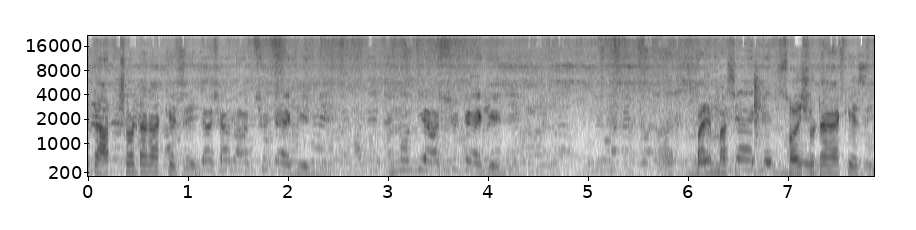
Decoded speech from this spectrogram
এটা আটশো টাকা কেজি দেশাল আটশো টাকা কেজি নদী আটশো টাকা কেজি বাইম মাছ ছয়শো টাকা কেজি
